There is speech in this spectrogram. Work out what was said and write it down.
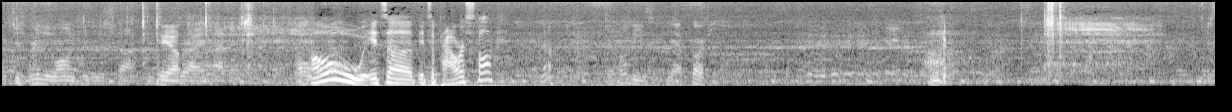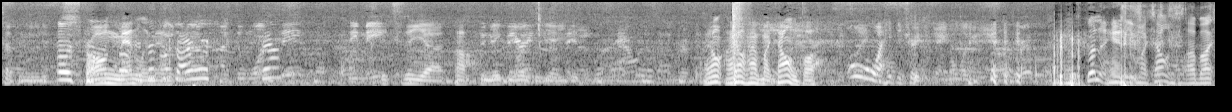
It's just really long because of the stock. Yeah. Where I have it. Oh, it's a it's a power stock. No. The Hobbies. Yeah, of course. Just have to mean it. Oh, Strong, manly is that man. Star Wars? It's the uh, to make the words. Yeah, you did. I don't I don't have my Talon Claw. Oh, I hit the tree. I was gonna hand you my Talon Claw, but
